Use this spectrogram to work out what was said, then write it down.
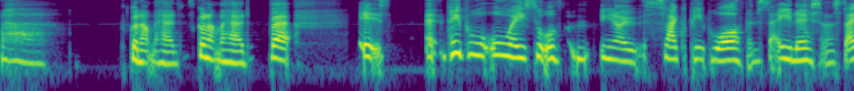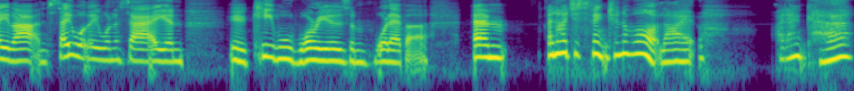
it's gone out my head. It's gone out my head. But it's uh, people will always sort of you know slag people off and say this and say that and say what they want to say and you know keyboard warriors and whatever. Um, and I just think, do you know what? Like, I don't care.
